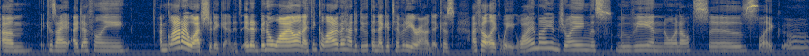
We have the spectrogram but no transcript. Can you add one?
um, because I I definitely I'm glad I watched it again. It, it had been a while, and I think a lot of it had to do with the negativity around it because I felt like, wait, why am I enjoying this movie and no one else is? Like, oh.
